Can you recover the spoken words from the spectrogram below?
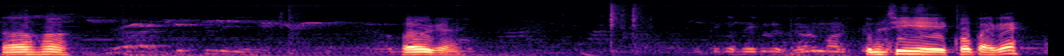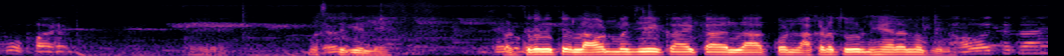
हां हां. होय काय तुमची हे खोप आहे काय? मस्त केले पत्रे बित्रे लावून म्हणजे काय काय ला कोण लाकडं चोरून घ्यायला नको. काय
